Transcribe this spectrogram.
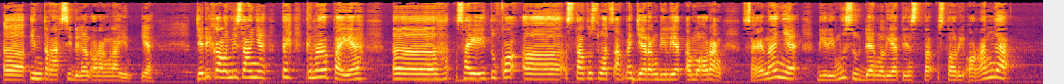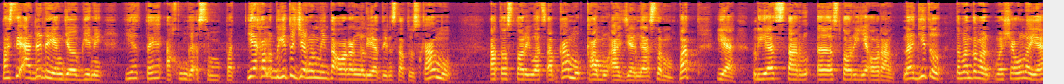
uh, interaksi dengan orang lain, ya. Jadi kalau misalnya, teh kenapa ya uh, saya itu kok uh, status WhatsAppnya jarang dilihat sama orang? Saya nanya, dirimu sudah ngeliatin story orang nggak? Pasti ada deh yang jawab gini ya teh aku nggak sempet ya kalau begitu jangan minta orang ngeliatin status kamu atau story WhatsApp kamu, kamu aja nggak sempet, ya lihat uh, storynya orang. Nah gitu, teman-teman, masya Allah ya.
